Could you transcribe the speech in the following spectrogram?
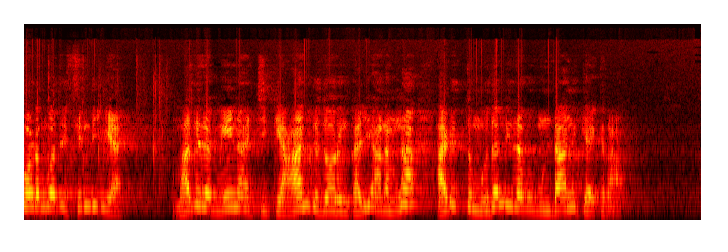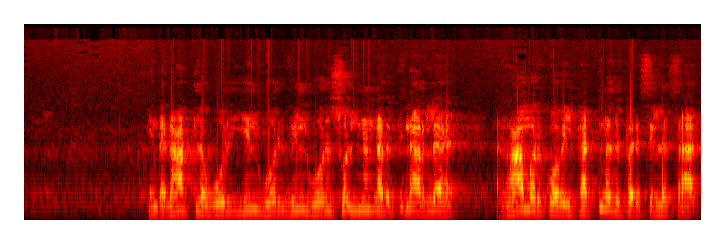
போடும்போது சிந்திங்க. மதுரை மீனாட்சிக்கு ஆண்டுதோறும் கல்யாணம்னா அடுத்து முதல் இரவு உண்டான்னு கேட்கிறான் இந்த நாட்டுல ஒரு இல் ஒரு வில் ஒரு சொல்லுன்னு நடத்தினார்ல. ராமர் கோவில் கட்டினது பெருசு இல்ல சார்.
